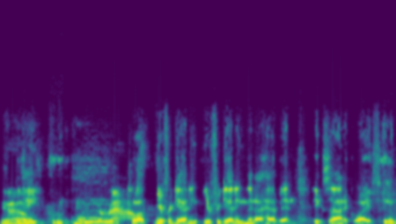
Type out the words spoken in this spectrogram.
You know. Okay. Around. Well, you're forgetting you're forgetting that I have an exotic wife who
